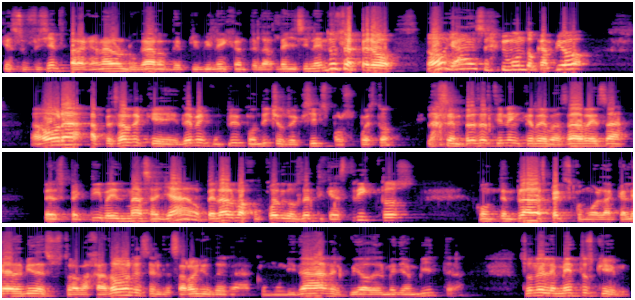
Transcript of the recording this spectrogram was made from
que suficientes para ganar un lugar de privilegio ante las leyes y la industria, pero no, ya ese mundo cambió. Ahora, a pesar de que deben cumplir con dichos requisitos, por supuesto, las empresas tienen que rebasar esa perspectiva, ir más allá, operar bajo códigos de ética estrictos, contemplar aspectos como la calidad de vida de sus trabajadores, el desarrollo de la comunidad, el cuidado del medio ambiente. Son elementos que,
